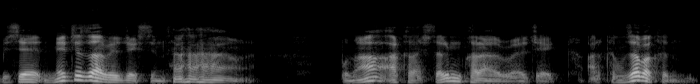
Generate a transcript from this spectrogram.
Bize ne ceza vereceksin? Buna arkadaşlarım karar verecek. Arkanıza bakın.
